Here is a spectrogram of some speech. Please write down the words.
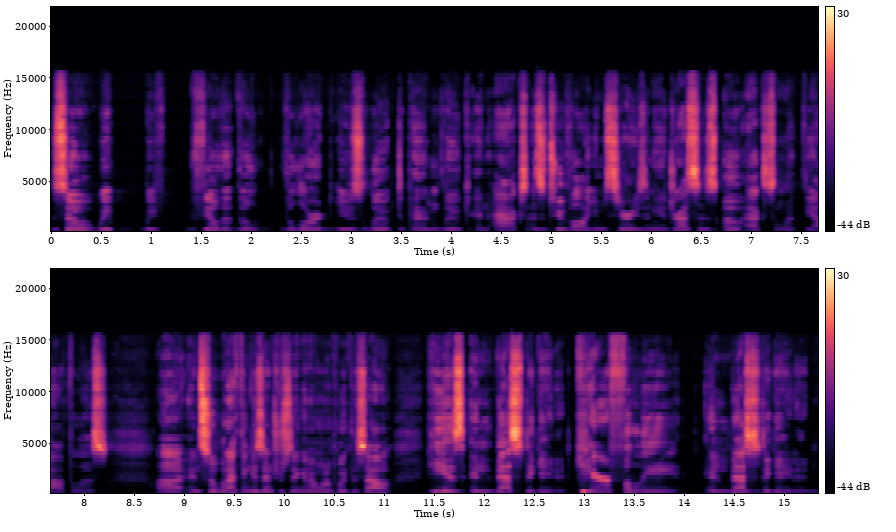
so, we, we feel that the, the Lord used Luke to pen Luke and Acts as a two volume series, and he addresses, Oh, excellent Theophilus. Uh, and so, what I think is interesting, and I want to point this out, he has investigated, carefully investigated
